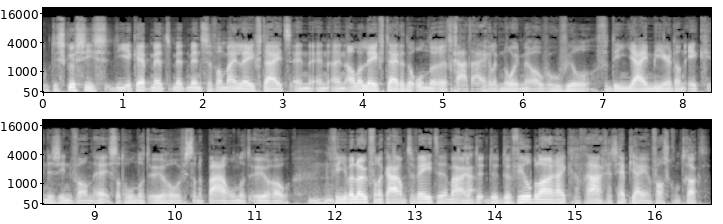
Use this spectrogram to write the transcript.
ook discussies die ik heb met, met mensen van mijn leeftijd en, en, en alle leeftijden eronder. Het gaat eigenlijk nooit meer over hoeveel verdien jij meer dan ik. In de zin van, hè, is dat 100 euro of is dat een paar honderd euro? Mm Vind je wel leuk van elkaar om te weten. Maar de, de, de veel belangrijkere vraag is, heb jij een vast contract?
